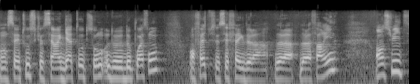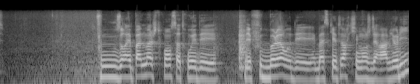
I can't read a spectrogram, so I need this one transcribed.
On sait tous que c'est un gâteau de, poisson, en fait, c'est fait avec de la, farine. Ensuite, vous n'aurez pas de mal, je pense, à trouver des, footballeurs ou des basketteurs qui mangent des raviolis.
